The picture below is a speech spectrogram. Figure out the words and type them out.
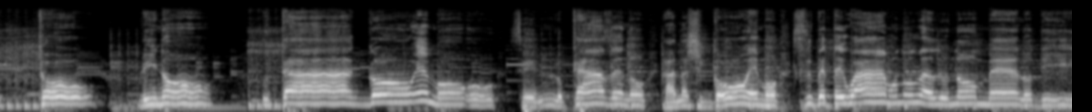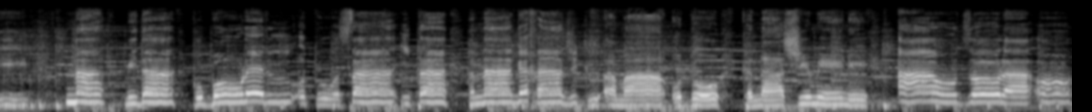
ィー。鳥の歌声も線路風の話し声も全てはモノラルのメロディー。涙こぼれる音は咲いた。花が弾く雨音。悲しみに青空を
